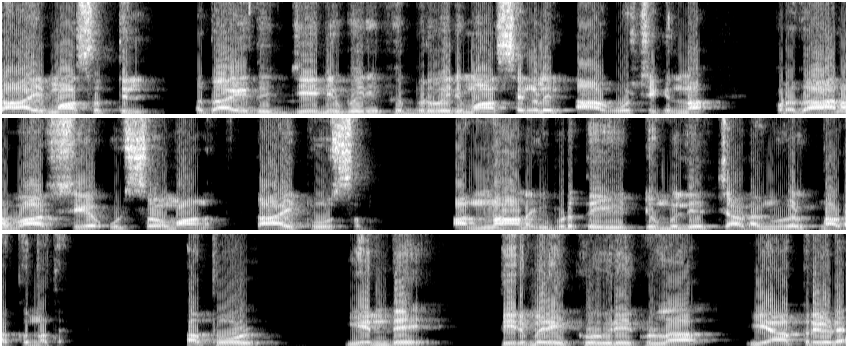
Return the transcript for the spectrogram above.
തായ് മാസത്തിൽ അതായത് ജനുവരി ഫെബ്രുവരി മാസങ്ങളിൽ ആഘോഷിക്കുന്ന പ്രധാന വാർഷിക ഉത്സവമാണ് തായ്പൂസം. അന്നാണ് ഇവിടുത്തെ ഏറ്റവും വലിയ ചടങ്ങുകൾ നടക്കുന്നത്. അപ്പോൾ എന്റെ തിരുമലൈക്കോവിലേക്കുള്ള യാത്രയുടെ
